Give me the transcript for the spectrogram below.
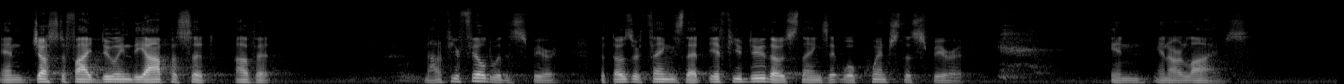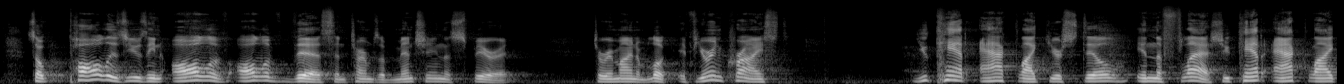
and justify doing the opposite of it. Not if you're filled with the Spirit, but those are things that if you do those things, it will quench the Spirit in, in our lives. So Paul is using all of, all of this in terms of mentioning the Spirit to remind them look, if you're in Christ, you can't act like you're still in the flesh. You can't act like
